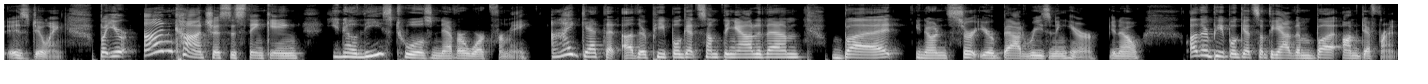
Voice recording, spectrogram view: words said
is doing. But your unconscious is thinking, you know, these tools never work for me. I get that other people get something out of them, but, you know, insert your bad reasoning here, you know, other people get something out of them, but I'm different.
